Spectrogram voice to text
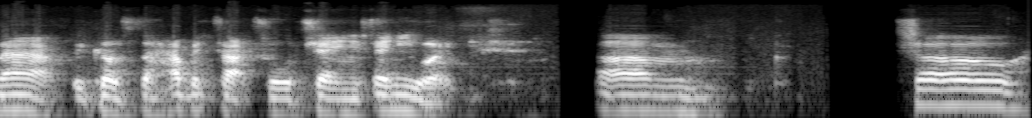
now because the habitats all changed anyway. Um, so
